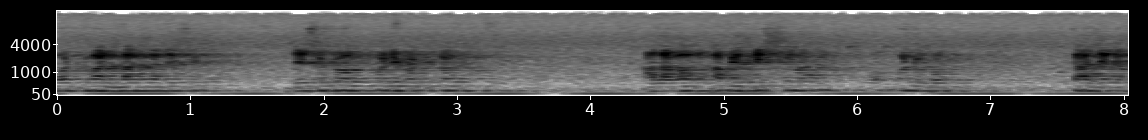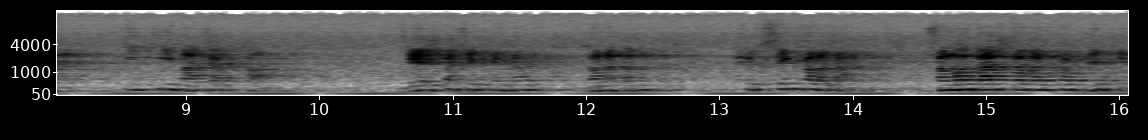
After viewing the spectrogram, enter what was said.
বর্তমান বাংলাদেশে যে সকল পরিবর্তন আলাদাভাবে দৃশ্যমান ও অনুভব, তা যেন ইতিবাচক হয়। দেশবাসীর জন্য গণতন্ত্র সুশৃঙ্খলতা সমতা প্রবর্তন ভিত্তি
